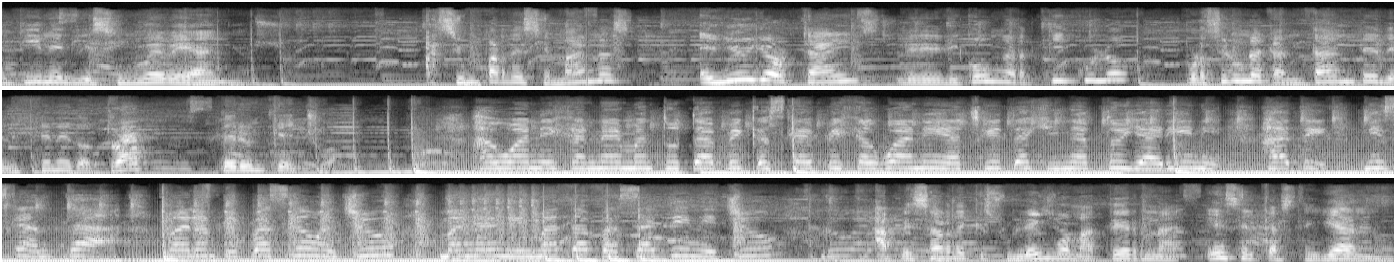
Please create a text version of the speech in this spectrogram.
y tiene 19 años. Hace un par de semanas, el New York Times le dedicó un artículo por ser una cantante del género trap, pero en quechua. A pesar de que su lengua materna es el castellano,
